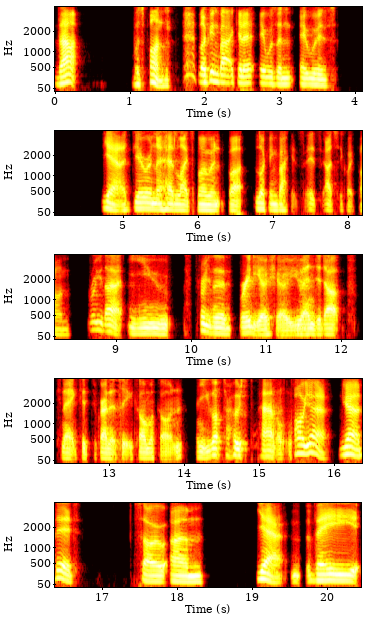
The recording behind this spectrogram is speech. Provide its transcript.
that was fun. Looking back at it, it was an it was yeah a deer in the headlights moment, but looking back, it's it's actually quite fun. Through that, you through the radio show, you ended up connected to Granite City Comic Con, and you got to host a panel. Oh yeah, yeah, I did. So um, yeah, they.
